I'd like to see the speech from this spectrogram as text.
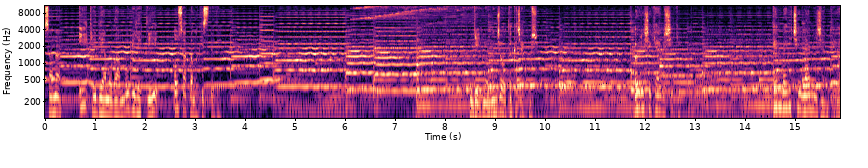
Sana ilk hediyem olan bu bilekliği o saklamak istedi. Gelin olunca o takacakmış. Öyle şeker bir şey ki. Hem ben hiç evlenmeyeceğim diyor.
